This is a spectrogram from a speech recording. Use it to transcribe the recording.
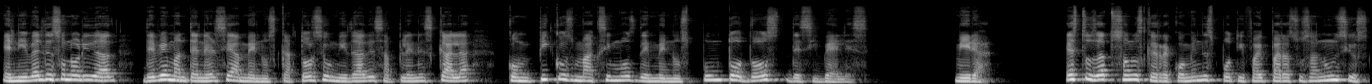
El nivel de sonoridad debe mantenerse a menos 14 unidades a plena escala con picos máximos de menos 0.2 decibeles. Mira, estos datos son los que recomienda Spotify para sus anuncios,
